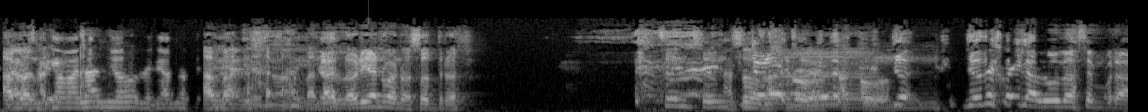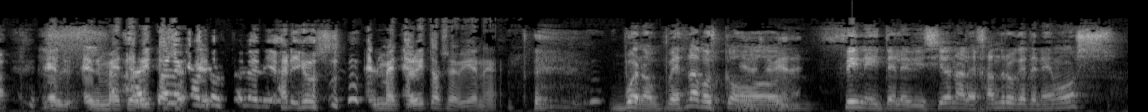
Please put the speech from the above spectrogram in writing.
a, Claro, acaba el año, le quedan dos a Ma- telediarios, ¿no? a. Mandalorian o a nosotros. Chun, chun, A chun, todos, a todos, chun. a todos. Yo, yo dejo ahí la duda sembrada. El, el ¿A meteorito, se, el meteorito se viene. Bueno, empezamos con Viene, se viene. cine y televisión. Alejandro, ¿qué tenemos?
